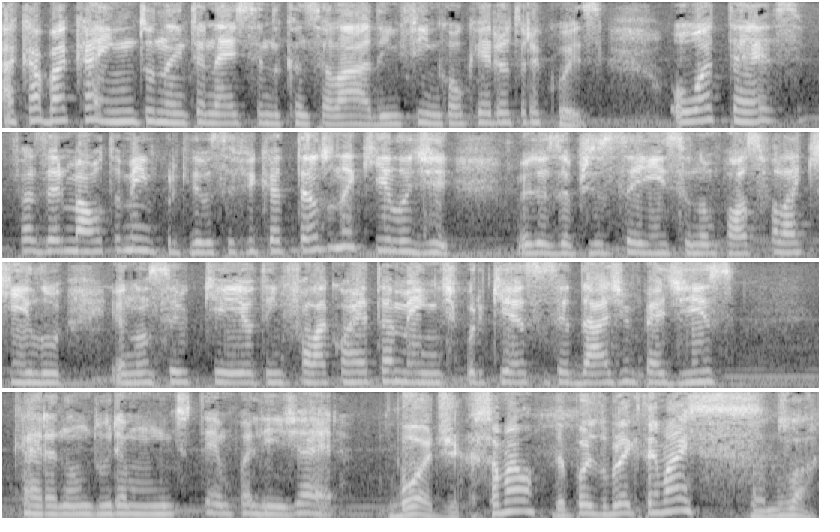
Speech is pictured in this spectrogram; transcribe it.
acabar caindo na internet sendo cancelado, enfim, qualquer outra coisa. Ou até fazer mal também, porque você fica tanto naquilo de, meu Deus, eu preciso ser isso, eu não posso falar aquilo, eu não sei o que, eu tenho que falar corretamente, porque a sociedade me pede isso. Cara, não dura muito tempo ali, já era. Boa dica. Samuel, depois do break tem mais? Vamos lá.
